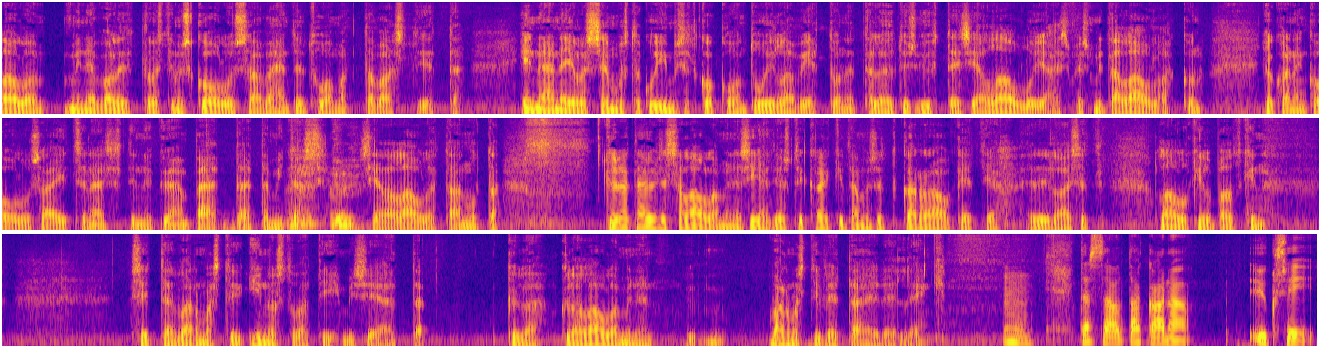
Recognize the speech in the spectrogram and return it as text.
laulaminen valitettavasti myös kouluissa on vähentynyt huomattavasti, että enää ei ole semmoista, kun ihmiset kokoontuu illanviettoon, että löytyisi yhteisiä lauluja esimerkiksi mitä laulaa, kun jokainen koulu saa itsenäisesti nykyään päättää, että mitä siellä lauletaan, mutta kyllä tämä yhdessä laulaminen, siihen tietysti kaikki tämmöiset karaoket ja erilaiset laulukilpailutkin sitten varmasti innostavat ihmisiä, että kyllä, kyllä laulaminen varmasti vetää edelleenkin. Mm. Tässä on takana yksi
